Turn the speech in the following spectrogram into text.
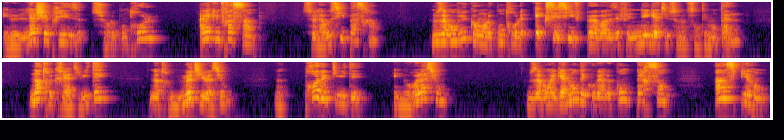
et le lâcher prise sur le contrôle avec une phrase simple. Cela aussi passera. Nous avons vu comment le contrôle excessif peut avoir des effets négatifs sur notre santé mentale, notre créativité, notre motivation, notre productivité et nos relations. Nous avons également découvert le conte persan, inspirant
